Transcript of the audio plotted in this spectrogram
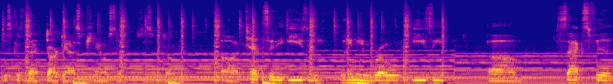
just because that dark ass piano sample is just so dope. Uh, Tent City, easy. Bohemian Grove, easy. Um, Sax Fifth.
